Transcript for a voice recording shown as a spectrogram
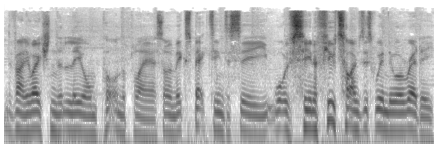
the valuation that Lyon put on the player. So I'm expecting to see what we've seen a few times this window already.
